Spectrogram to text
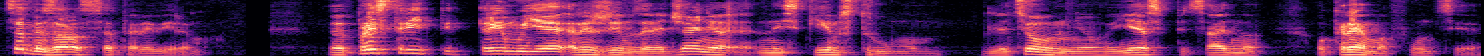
Це ми зараз все перевіримо. Пристрій підтримує режим заряджання низьким струмом. Для цього в нього є спеціально окрема функція.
